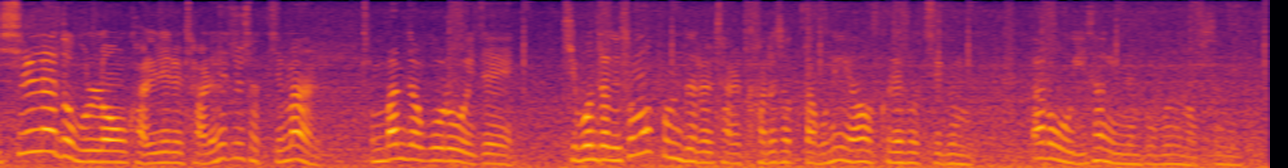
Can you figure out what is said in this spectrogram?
이 실내도 물론 관리를 잘 해주셨지만 전반적으로 이제 기본적인 소모품들을 잘 가르셨다고 해요. 그래서 지금 따로 이상 있는 부분은 없습니다.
